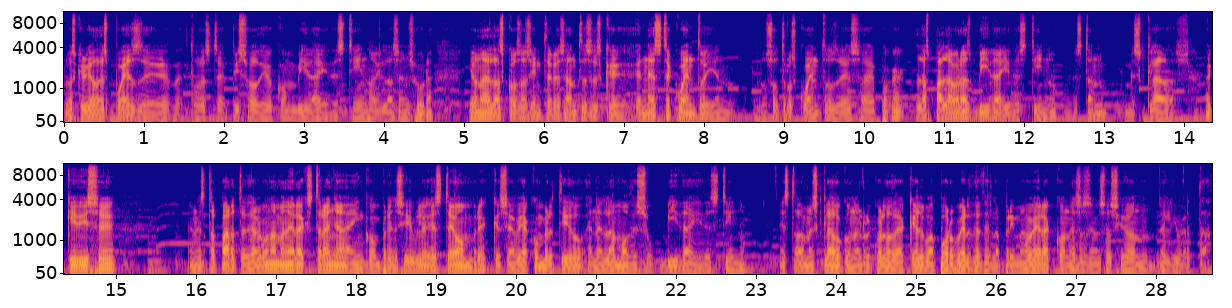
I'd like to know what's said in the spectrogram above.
Lo escribió después de, de, todo este episodio con vida y destino y la censura. Y una de las cosas interesantes es que en este cuento y en los otros cuentos de esa época, las palabras vida y destino están mezcladas. Aquí dice en esta parte, de alguna manera extraña e incomprensible, este hombre, que se había convertido en el amo de su vida y destino, estaba mezclado con el recuerdo de aquel vapor verde de la primavera, con esa sensación de libertad.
